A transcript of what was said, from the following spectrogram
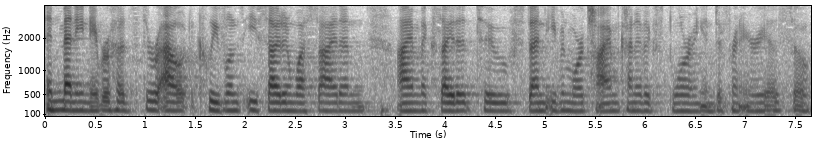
in many neighborhoods throughout Cleveland's east side and west side, and I'm excited to spend even more time kind of exploring in different areas. So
